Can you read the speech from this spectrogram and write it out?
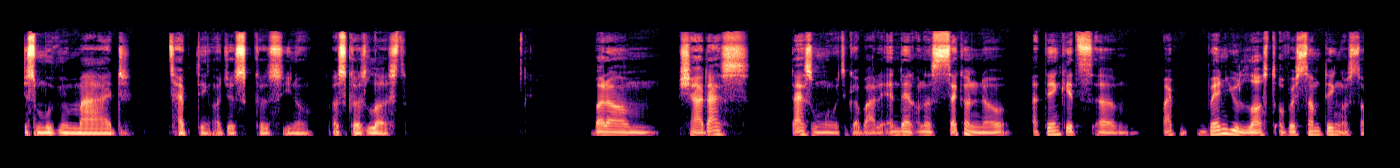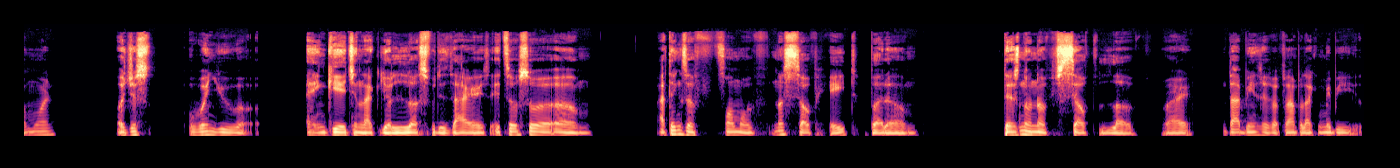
just moving mad type thing or just because you know us cause lust. But um Sha, that's that's one way to go about it. And then on a second note i think it's um when you lost over something or someone or just when you engage in like your lustful desires. It's also um i think it's a form of not self-hate but um there's not enough self-love right? That being said for example like maybe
